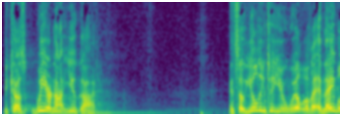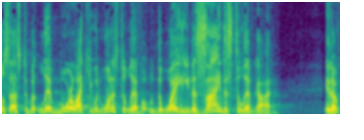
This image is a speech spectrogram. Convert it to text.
Because we are not you, God. And so, yielding to your will enables us to live more like you would want us to live, the way you designed us to live, God, in a,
